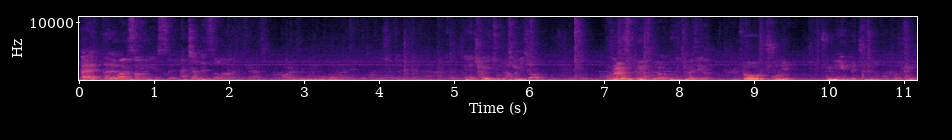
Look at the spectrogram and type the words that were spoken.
다 했어요. 완성했어요. 한참 됐어 근데 저희 둘 팀이죠? 그럴 수도 있어요. 우리 팀이세요? 저 중립 중립 네 중립. 오케이.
